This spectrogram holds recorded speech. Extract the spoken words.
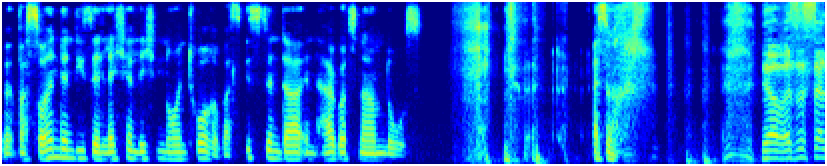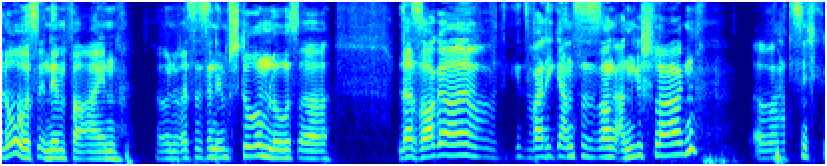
äh, was sollen denn diese lächerlichen neun Tore? Was ist denn da in Herrgotts Namen los? also. Ja, was ist da los in dem Verein? Und was ist denn im Sturm los? Äh, La Soga war die ganze Saison angeschlagen. Hat's nicht,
